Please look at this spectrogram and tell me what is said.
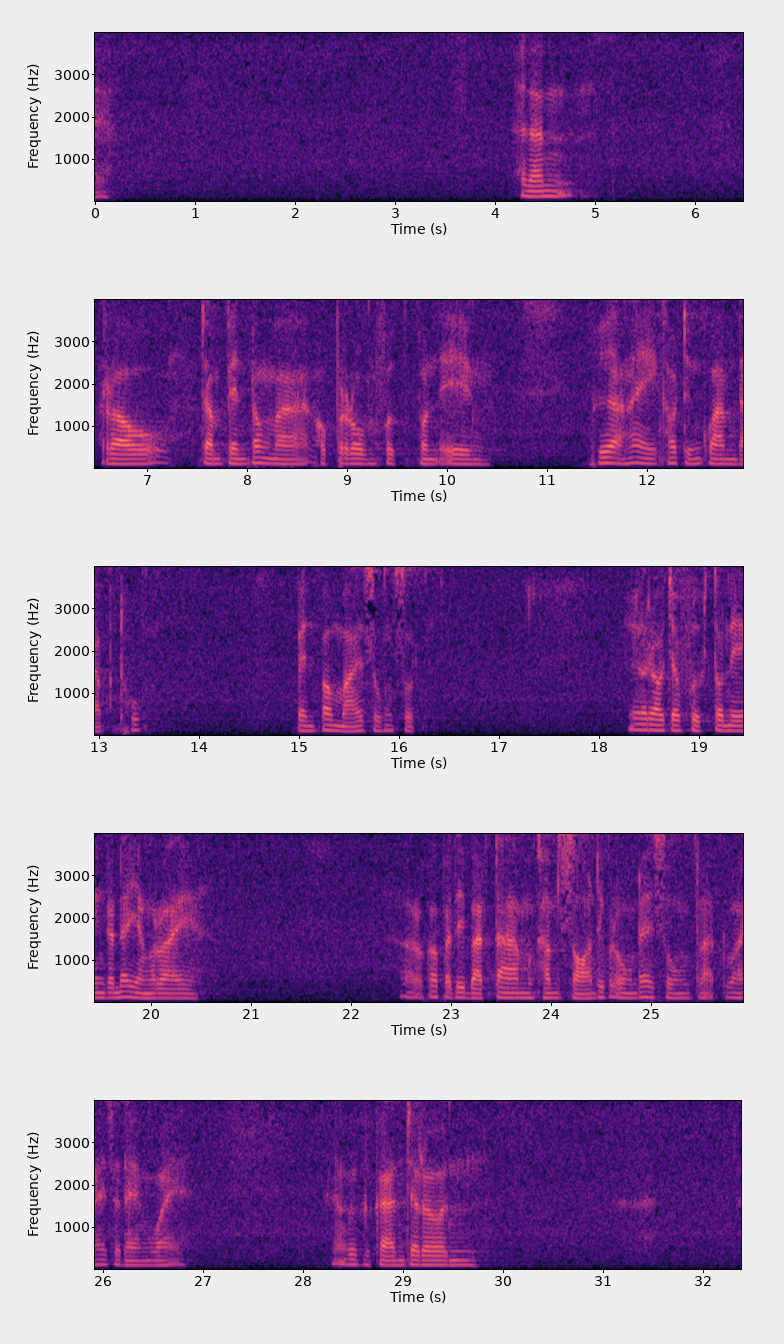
ฉะนั้น เราจำเป็นต้องมาอบรมฝึกตนเอง เพื่อให้เขาถึงความดับทุกข์ เป็นเป้าหมายสูงสุด เราจะฝึกตนเองกันได้อย่างไร เราก็ปฏิบัติตามคำสอนที่พระองค์ได้ทรงตรัสไว้แสดงไว้ นั่นก็คือการเจริญ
